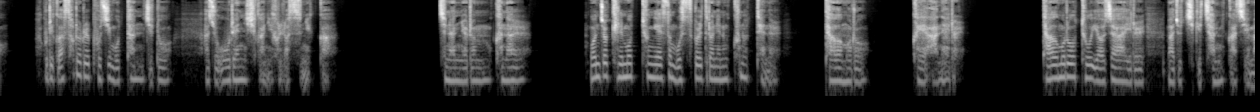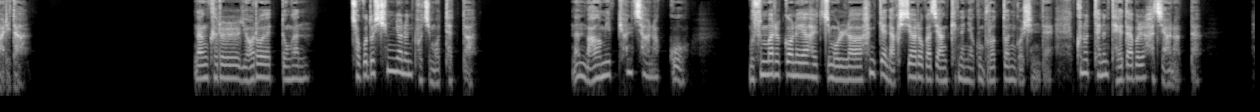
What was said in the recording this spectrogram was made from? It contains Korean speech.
우리가 서로를 보지 못한 지도 아주 오랜 시간이 흘렀으니까. 지난 여름 그날 먼저 길모퉁이에서 모습을 드러내는 크누텐을 다음으로 그의 아내를 다음으로 두 여자아이를 마주치기 전까지 말이다. 난 그를 여러 해 동안 적어도 10년은 보지 못했다. 난 마음이 편치 않았고 무슨 말을 꺼내야 할지 몰라 함께 낚시하러 가지 않겠느냐고 물었던 것인데 크누테는 대답을 하지 않았다.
